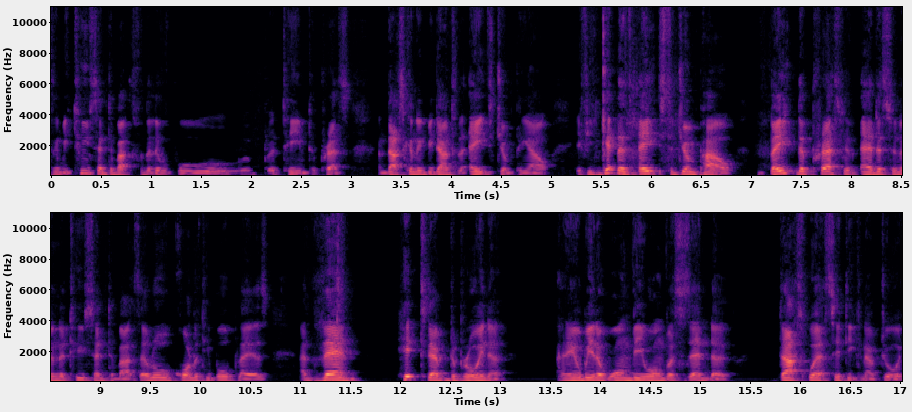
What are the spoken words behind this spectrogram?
going to be two centre backs for the Liverpool uh, team to press. And that's going to be down to the eights jumping out. If you can get those eights to jump out, bait the press with Ederson and the two centre backs, they're all quality ball players, and then hit De De Bruyne and he'll be in a 1v1 versus Endo. That's where City can have joy.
